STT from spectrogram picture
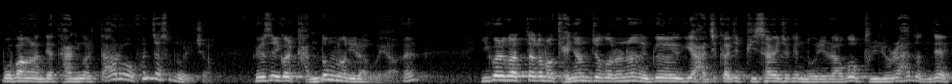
모방을 하는데 다른 걸 따로 혼자서 놀죠. 그래서 이걸 단독놀이라고 해요. 예? 이걸 갖다가 뭐 개념적으로는 그게 아직까지 비사회적인 놀이라고 분류를 하던데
